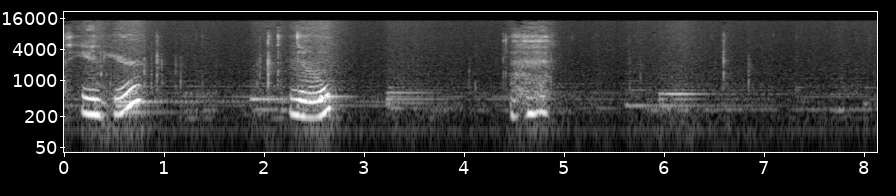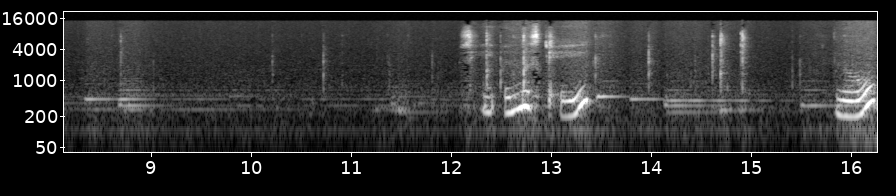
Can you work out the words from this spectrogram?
Is he in here? No. Is he in this cave? No?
